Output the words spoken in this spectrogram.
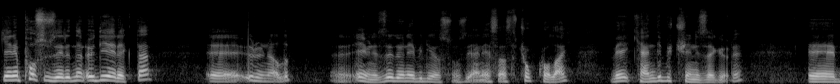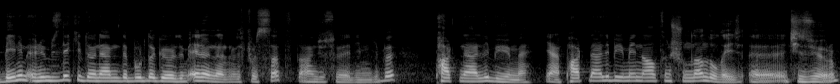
Gene POS üzerinden ödeyerekten e, ürünü alıp e, evinize dönebiliyorsunuz. Yani esası çok kolay ve kendi bütçenize göre. E, benim önümüzdeki dönemde burada gördüğüm en önemli fırsat daha önce söylediğim gibi partnerli büyüme. Yani partnerli büyümenin altını şundan dolayı e, çiziyorum.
